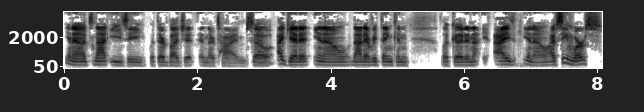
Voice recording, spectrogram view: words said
you know, it's not easy with their budget and their time. So I get it. You know, not everything can look good, and I, I you know, I've seen worse.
